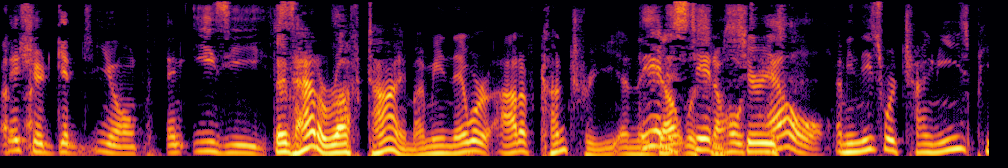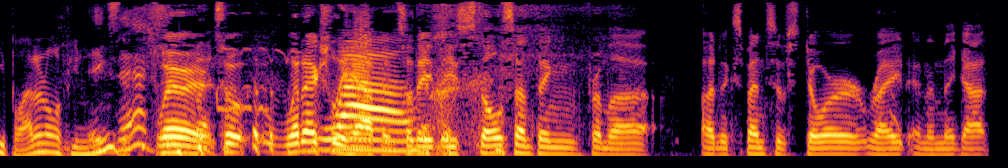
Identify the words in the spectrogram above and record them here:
they should get, you know, an easy." They've had a rough time. I mean, they were out of country and they, They had to dealt stay with at a some serious. I mean, these were Chinese people. I don't know if you knew. this. Exactly. Wait, wait, wait. So what actually Wow. happened? So they they stole something from a an expensive store, right? And then they got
